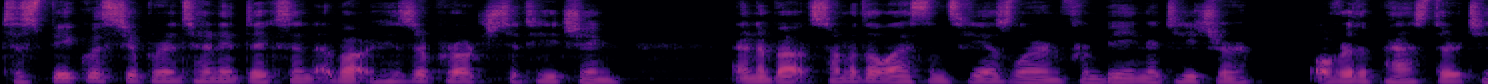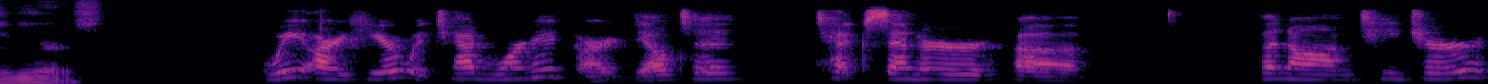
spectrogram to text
to speak with Superintendent Dickson about his approach to teaching and about some of the lessons he has learned from being a teacher over the past 13 years. We are here with Chad Warnick, our Delta Tech Center uh, Phenom teacher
